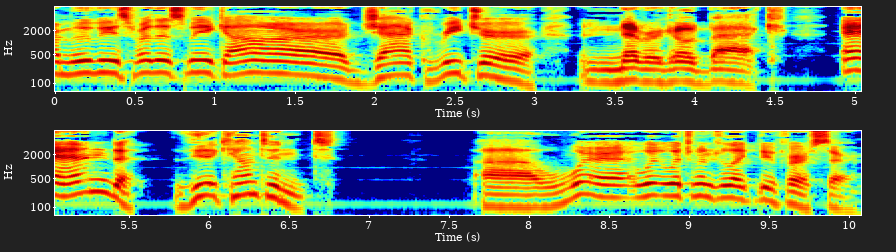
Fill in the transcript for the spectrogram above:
Our movies for this week are Jack Reacher, Never Go Back, and The Accountant. Uh, where, which one would you like to do first, sir?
